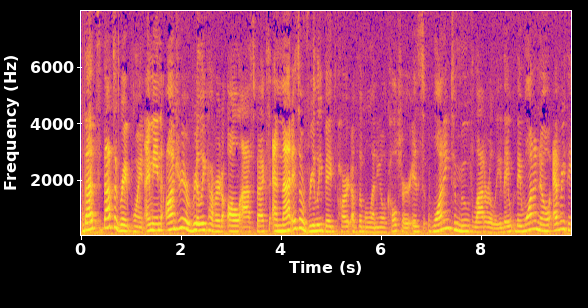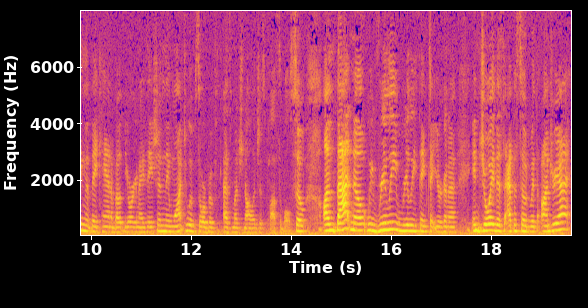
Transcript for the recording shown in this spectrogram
That's that's a great point. I mean, Andrea really covered all aspects, and that is a really big part of the millennial culture is wanting to move laterally. They they want to know everything that they can about the organization. They want to absorb as much knowledge as possible. So, on that note, we really really think that you're going to enjoy this episode with Andrea.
